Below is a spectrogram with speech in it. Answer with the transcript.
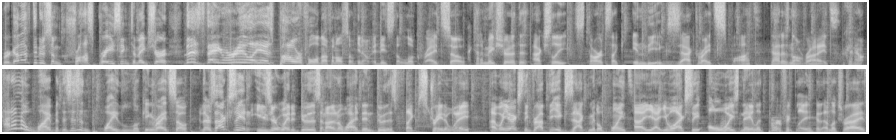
we're going to have to do some cross bracing to make sure this thing really is powerful enough. And also, you know, it needs to look right. So I got to make sure that this actually starts like in the exact right spot. That is not right. Okay, now I don't know why, but this isn't quite looking right. So there's actually an easier way to do this. And I don't know why I didn't do this like straight away. Uh, when you actually grab the exact middle point, uh, yeah, you will actually always nail it perfectly. Okay, that looks right.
